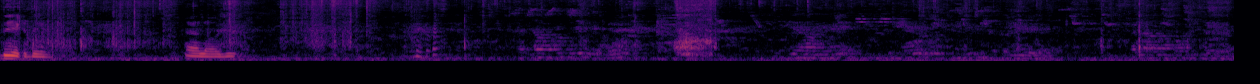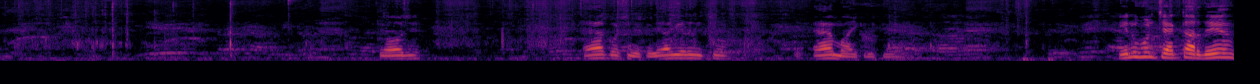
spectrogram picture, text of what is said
ਦੇਖਦੇ ਆਂ ਲਓ ਜੀ। ਲਓ ਜੀ। ਇਹ ਕੁਛ ਨਿਕਲਿਆ ਜੀ ਇਹਦੇ ਵਿੱਚੋਂ। ਇਹ ਮਾਈਕ ਨਿਕਲਿਆ ਇਹਨੂੰ ਹੁਣ ਚੈੱਕ ਕਰਦੇ ਆ।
